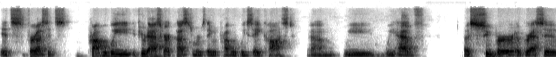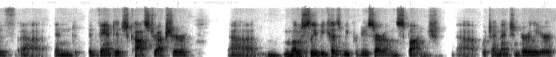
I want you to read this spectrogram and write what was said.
it's for us it's probably if you were to ask our customers they would probably say cost um, we we have a super aggressive uh, and advantaged cost structure, uh, mostly because we produce our own sponge, uh, which I mentioned earlier,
